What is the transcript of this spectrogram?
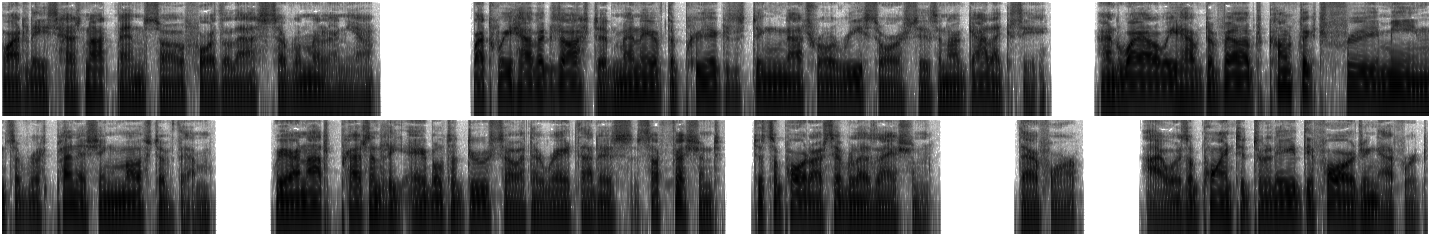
or at least has not been so for the last several millennia. But we have exhausted many of the pre existing natural resources in our galaxy, and while we have developed conflict free means of replenishing most of them, we are not presently able to do so at a rate that is sufficient to support our civilization. Therefore, I was appointed to lead the foraging effort,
